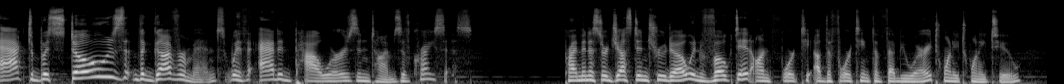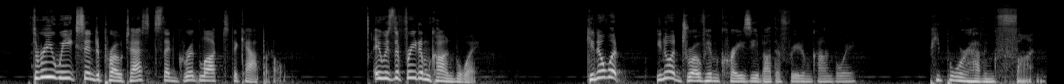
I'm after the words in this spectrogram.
Act bestows the government with added powers in times of crisis. Prime Minister Justin Trudeau invoked it on 14, of the 14th of February, 2022, three weeks into protests that gridlocked the capital. It was the Freedom Convoy. You know what? You know what drove him crazy about the Freedom Convoy? People were having fun.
